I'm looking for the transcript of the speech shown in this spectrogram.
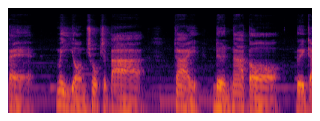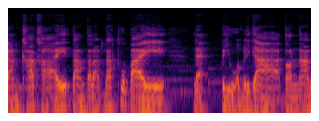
แต่ไม่ยอมโชคชะตา ได้เดินหน้าต่อ โดยการค้าขายตามตลาดนัดทั่วไป และไปอยู่อเมริกาตอนนั้น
